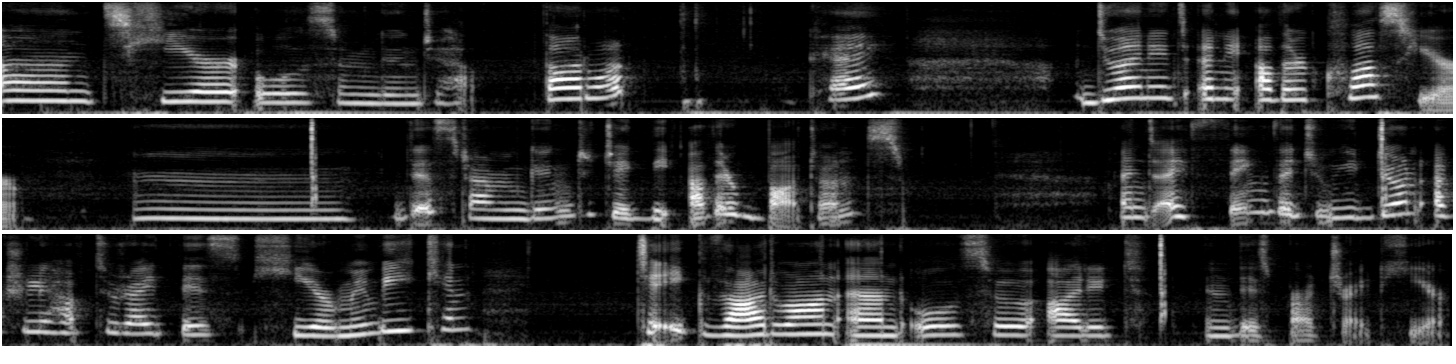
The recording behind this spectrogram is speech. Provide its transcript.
And here also I'm going to have that one. Okay. Do I need any other class here? Mm, this time I'm going to take the other buttons. And I think that you don't actually have to write this here. Maybe you can take that one and also add it in this part right here.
